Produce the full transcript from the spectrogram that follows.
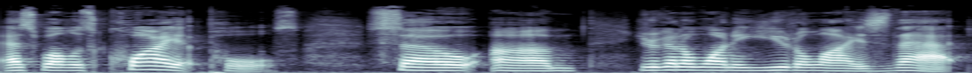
as well as quiet pools. So um, you're going to want to utilize that.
